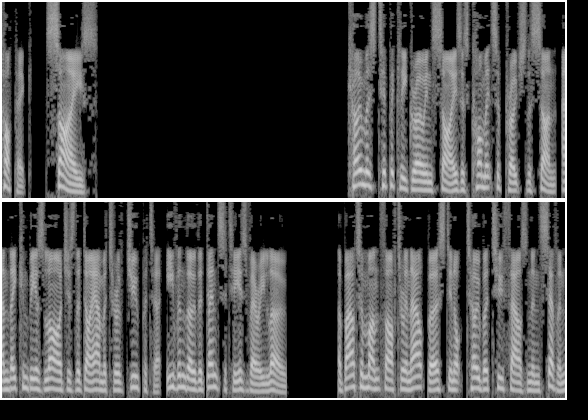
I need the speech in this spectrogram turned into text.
Topic: Size. Comas typically grow in size as comets approach the Sun, and they can be as large as the diameter of Jupiter, even though the density is very low. About a month after an outburst in October 2007,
